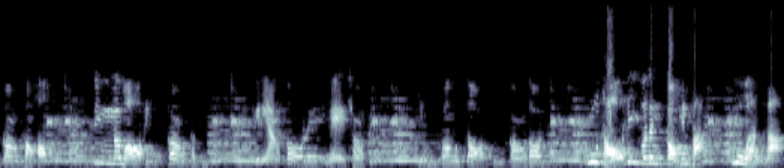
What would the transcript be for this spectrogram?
刚刚好，新的毛病刚出现。月亮高来眼腔闭，今朝我到处讲道理，我道理不能讲明白。我恨啊，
